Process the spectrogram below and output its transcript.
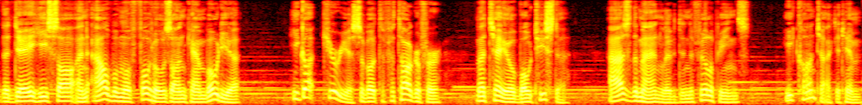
the day he saw an album of photos on Cambodia, he got curious about the photographer Mateo Bautista. As the man lived in the Philippines, he contacted him.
